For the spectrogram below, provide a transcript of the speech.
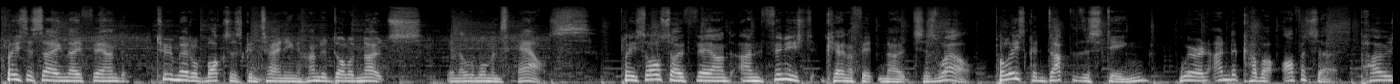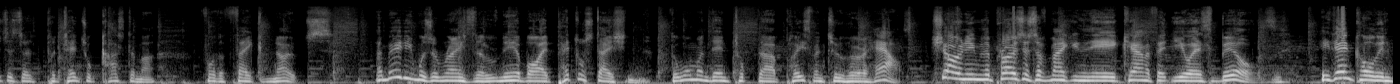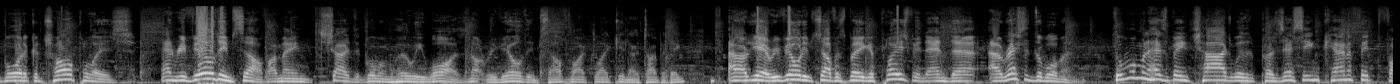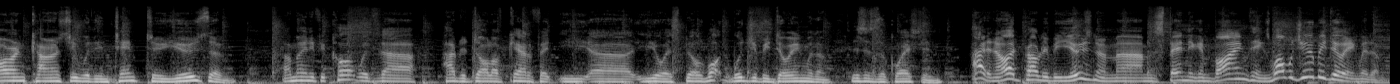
Police are saying they found two metal boxes containing $100 notes in the woman's house. Police also found unfinished counterfeit notes as well. Police conducted the sting where an undercover officer posed as a potential customer for the fake notes. A meeting was arranged at a nearby petrol station. The woman then took the policeman to her house, showing him the process of making the counterfeit US bills. He then called in Border Control Police and revealed himself. I mean, showed the woman who he was, not revealed himself, like, like you know, type of thing. Uh, yeah, revealed himself as being a policeman and uh, arrested the woman. The woman has been charged with possessing counterfeit foreign currency with intent to use them. I mean, if you're caught with uh, $100 counterfeit uh, US bills, what would you be doing with them? This is the question. I don't know, I'd probably be using them, um, spending and buying things. What would you be doing with them?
